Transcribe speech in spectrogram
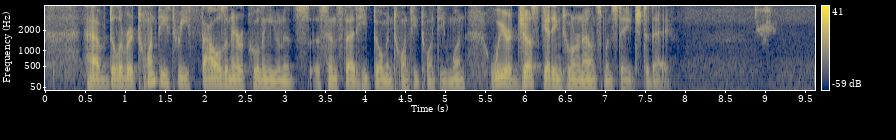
have delivered 23,000 air cooling units since that heat dome in 2021. We are just getting to an announcement stage today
